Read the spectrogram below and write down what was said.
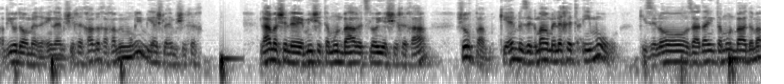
רבי יהודה אומר, אין להם שכחה, וחכמים אומרים, יש להם שכחה. למה שלמי שטמון בארץ לא יהיה שכחה? שוב פעם, כי אין בזה גמר מלאכת עימור, כי זה לא, זה עדיין טמון באדמה.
